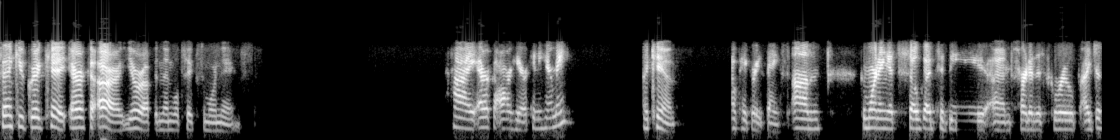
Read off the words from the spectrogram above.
Thank you, Greg K. Erica R., you're up, and then we'll take some more names. Hi, Erica R. here. Can you hear me? I can. Okay, great. Thanks. Um, Good morning. It's so good to be um, part of this group. I just,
